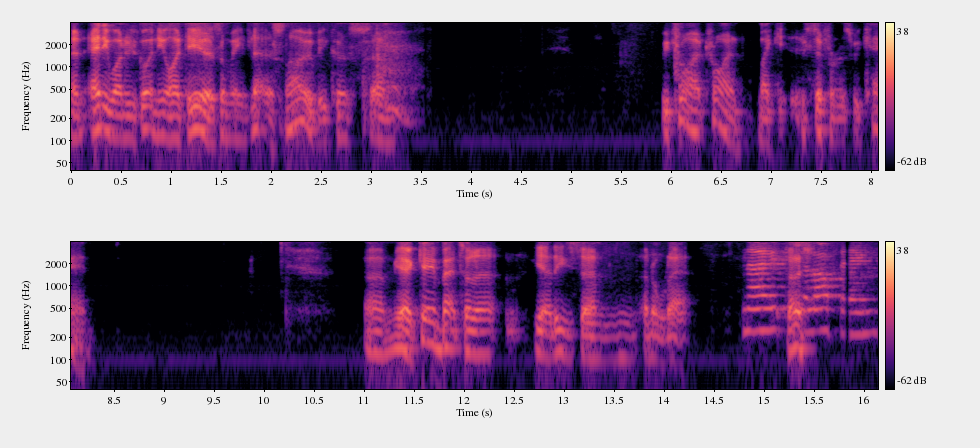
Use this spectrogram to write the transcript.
And anyone who's got any ideas, I mean, let us know because um, we try try and make it as different as we can. Um, yeah, getting back to the yeah these um, and all that. No, So you're laughing.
